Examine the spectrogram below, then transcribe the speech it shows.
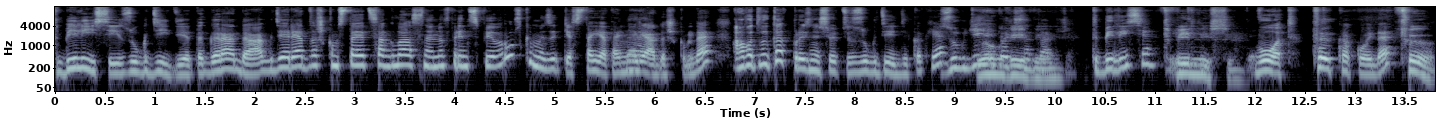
Тбилиси и Зугдиди – это города, где рядышком стоят согласные, но, в принципе, в русском языке стоят они Да. рядышком, да? А вот вы как произнесете Зугдиди, как я? зубди точно Зубдиди. так же. Тбилиси? Тбилиси. Вот. Т какой, да? Т.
